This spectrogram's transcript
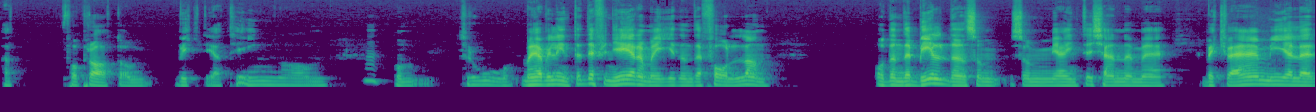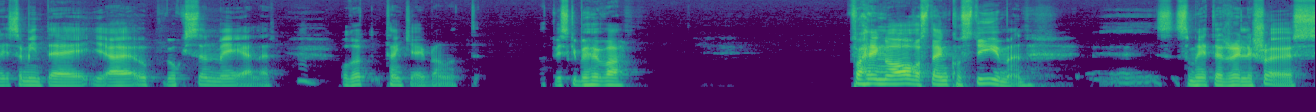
att få prata om viktiga ting och om, Mm. om tro. Men jag vill inte definiera mig i den där follan och den där bilden som, som jag inte känner mig bekväm i eller som inte jag är uppvuxen med. Eller. Och då tänker jag ibland att, att vi skulle behöva få hänga av oss den kostymen eh, som heter religiös,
